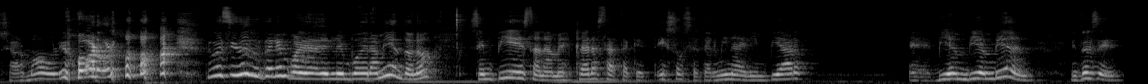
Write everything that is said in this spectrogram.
se armaba un dónde está el empoder- el empoderamiento, ¿no? Se empiezan a mezclar hasta que eso se termina de limpiar eh, bien, bien, bien. Entonces, eh,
